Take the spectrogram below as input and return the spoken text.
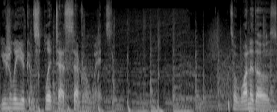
usually you can split test several ways. So one of those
